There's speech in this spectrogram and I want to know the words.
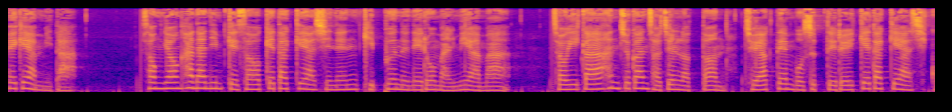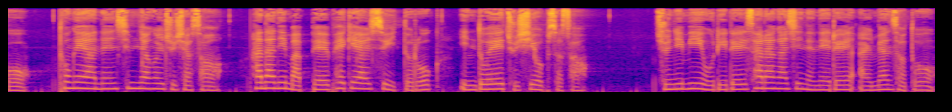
회개합니다. 성령 하나님께서 깨닫게 하시는 깊은 은혜로 말미암아 저희가 한 주간 저질렀던 죄악된 모습들을 깨닫게 하시고 통회하는 심령을 주셔서 하나님 앞에 회개할 수 있도록 인도해 주시옵소서. 주님이 우리를 사랑하신 은혜를 알면서도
